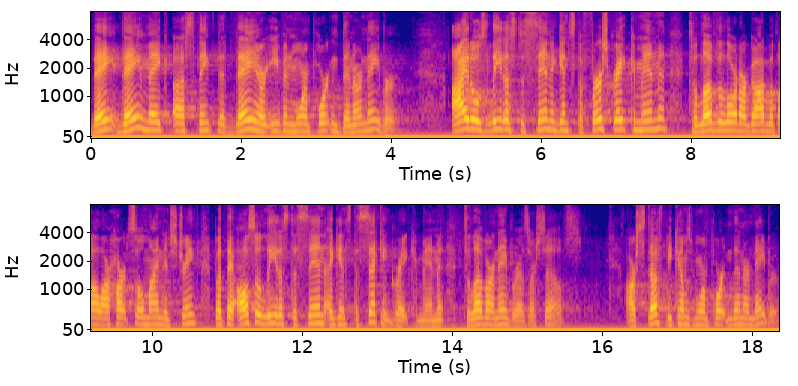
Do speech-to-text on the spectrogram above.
They, they make us think that they are even more important than our neighbor. Idols lead us to sin against the first great commandment, to love the Lord our God with all our heart, soul, mind, and strength, but they also lead us to sin against the second great commandment, to love our neighbor as ourselves. Our stuff becomes more important than our neighbor.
